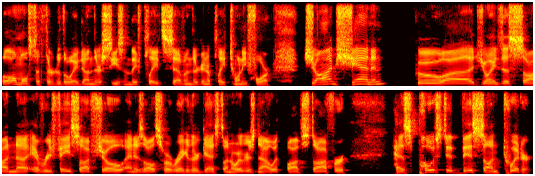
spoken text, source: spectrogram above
well, almost a third of the way done their season. They've played seven, they're going to play 24. John Shannon. Who uh, joins us on uh, every face-off show and is also a regular guest on Oilers Now with Bob Stauffer, has posted this on Twitter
